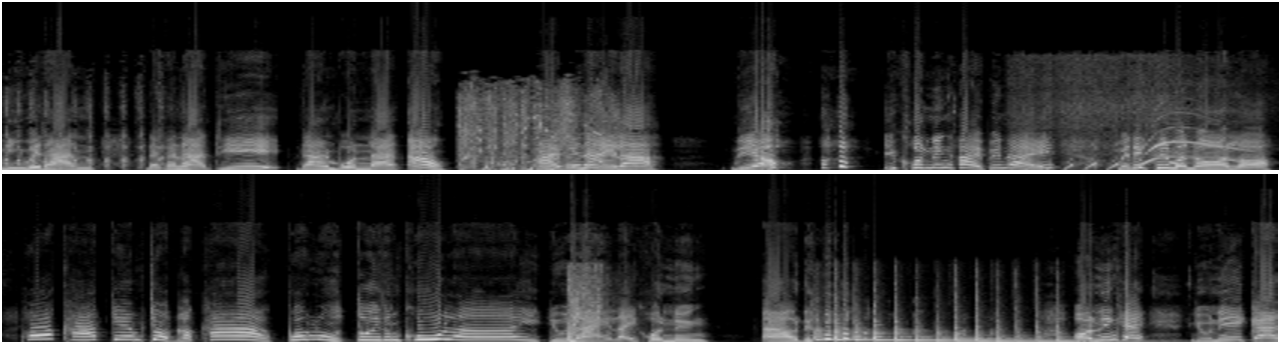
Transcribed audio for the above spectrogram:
หนีไม่ทัน ในขณะที่ด้านบนนั้น เอ้า หายไปไหนล่ะ เดี๋ยว อีกคนนึงหายไปไหน ไม่ได้ขึ้นมานอนเหรอ พ่อคะเกมจบแล้วค่ะ พวกหนูตุยทั้งคู่เลย อยู่ไหนละอีกคนนึงอ้าวเดี๋ยวอ๋อนี่ไงอยู่นี่กัน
